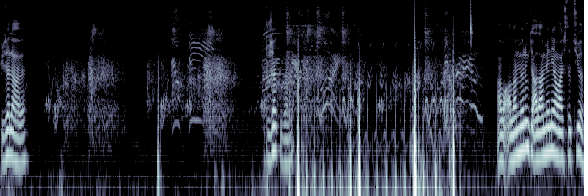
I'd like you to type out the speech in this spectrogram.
Güzel abi. Vuracak mı bana? Abi alamıyorum ki adam beni yavaşlatıyor.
